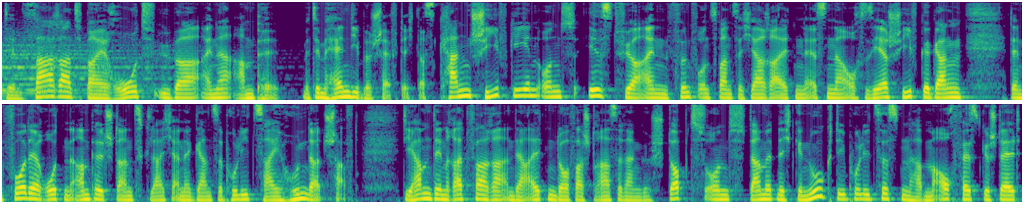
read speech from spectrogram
Mit dem Fahrrad bei Rot über eine Ampel. Mit dem Handy beschäftigt. Das kann schiefgehen und ist für einen 25 Jahre alten Essener auch sehr schief gegangen, denn vor der roten Ampel stand gleich eine ganze Polizeihundertschaft. Die haben den Radfahrer an der Altendorfer Straße dann gestoppt und damit nicht genug. Die Polizisten haben auch festgestellt,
